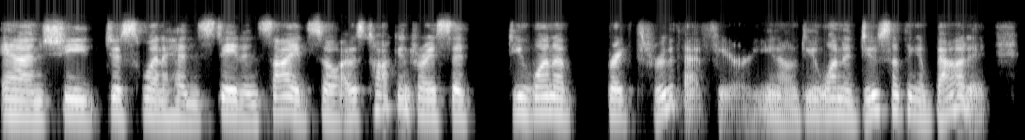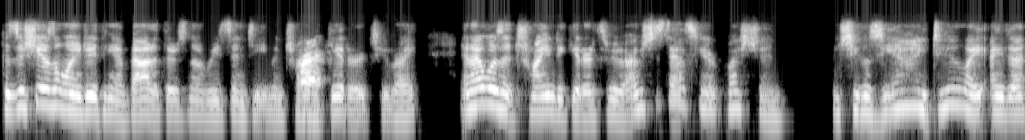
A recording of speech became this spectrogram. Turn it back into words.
and she just went ahead and stayed inside. So I was talking to her. I said, "Do you want to?" break through that fear you know do you want to do something about it because if she doesn't want to do anything about it there's no reason to even try Right. to get her to right and i wasn't trying to get her through i was just asking her a question and she goes yeah i do. I, I uh,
